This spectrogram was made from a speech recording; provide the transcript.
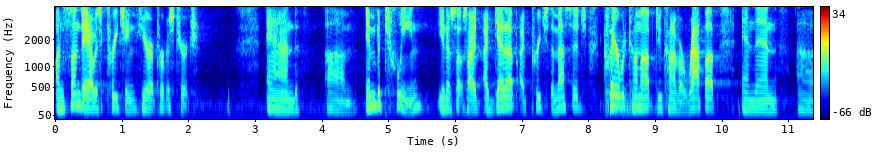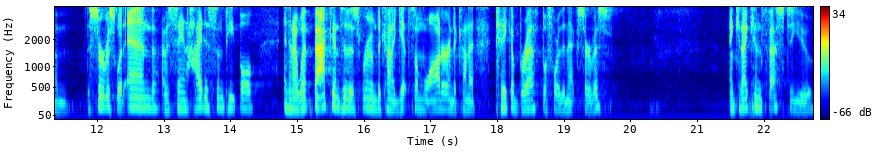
On Sunday, I was preaching here at Purpose Church. And um, in between, you know, so, so I'd, I'd, get up, I'd preach the message. Claire would come up, do kind of a wrap up, and then um, the service would end. I was saying hi to some people. And then I went back into this room to kind of get some water and to kind of take a breath before the next service. And can I confess to you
